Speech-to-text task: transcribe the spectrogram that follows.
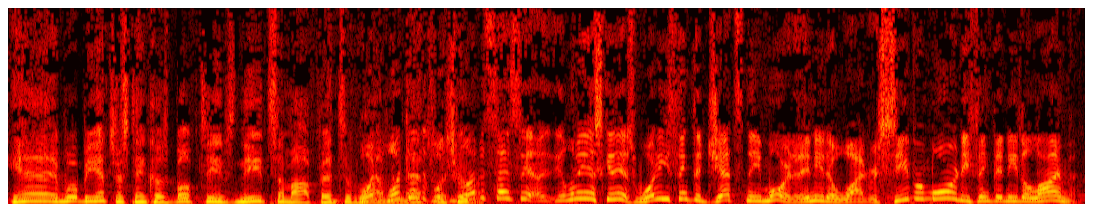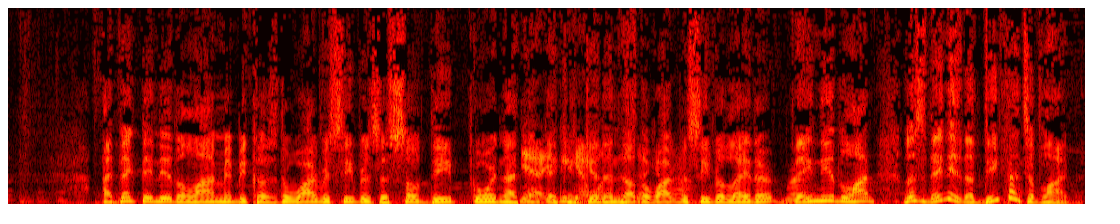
Yeah, it will be interesting because both teams need some offensive what, linemen. What that's for sure. Let, uh, let me ask you this: What do you think the Jets need more? Do they need a wide receiver more, or do you think they need a lineman? I think they need a lineman because the wide receivers are so deep, Gordon. I think they can, can get, get another wide round. receiver later. Right. They need a line. Listen, they need a defensive lineman.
